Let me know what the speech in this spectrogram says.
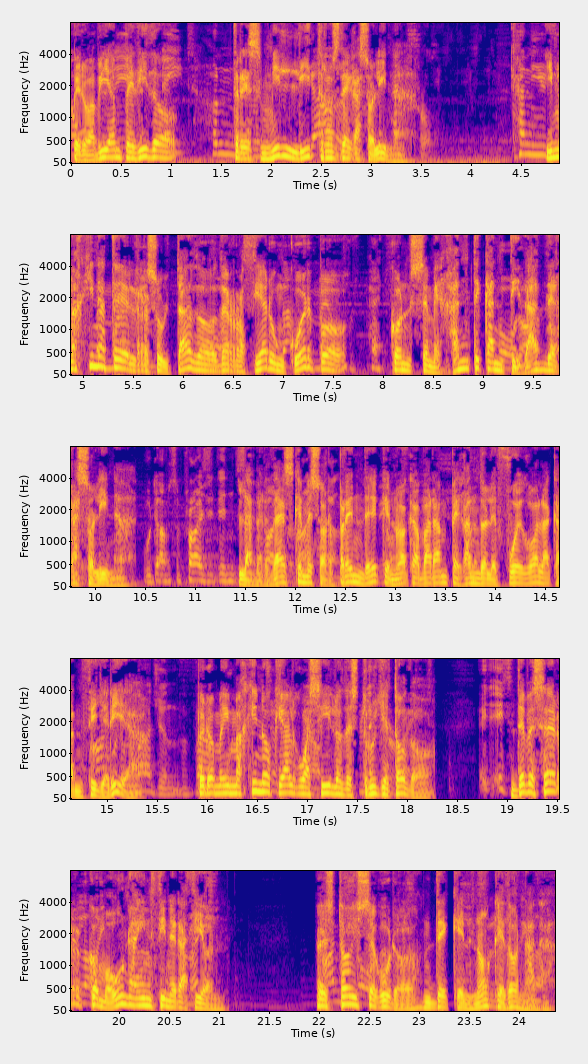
Pero habían pedido 3.000 litros de gasolina. Imagínate el resultado de rociar un cuerpo con semejante cantidad de gasolina. La verdad es que me sorprende que no acabaran pegándole fuego a la Cancillería, pero me imagino que algo así lo destruye todo. Debe ser como una incineración. Estoy seguro de que no quedó nada.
